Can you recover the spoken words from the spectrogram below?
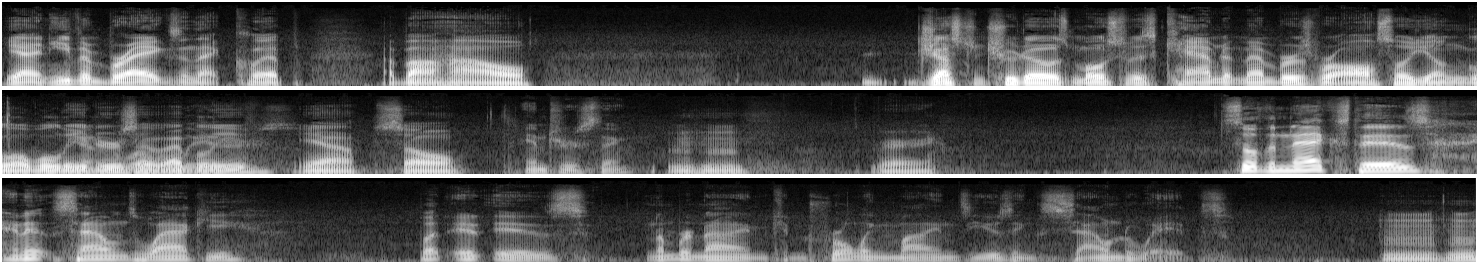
Yeah, and he even brags in that clip about how Justin Trudeau's most of his cabinet members were also young global leaders, I- global I believe. leaders. Yeah, so Interesting. mm-hmm. Very. So the next is, and it sounds wacky, but it is number nine: controlling minds using sound waves. Mm-hmm.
